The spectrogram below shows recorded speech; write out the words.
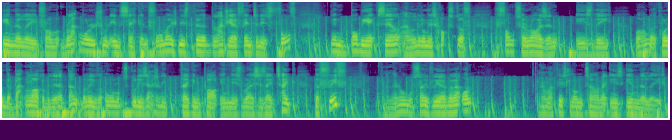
in the lead from Blackmore Instrument in second. Formation is third, Bellagio Fenton is fourth. Then Bobby XL and Little Miss Hot Stuff, False Horizon is the well, I'm going to call him the back marker because I don't believe that All Looks Good is actually taking part in this race as they take the fifth, and they're all safely over that one. Amethyst Lontana is in the lead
